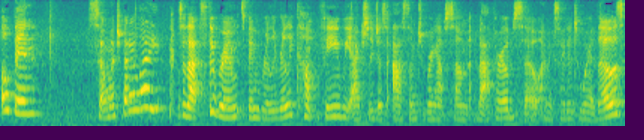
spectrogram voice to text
open so much better light. So that's the room. It's been really, really comfy. We actually just asked them to bring up some bathrobes, so I'm excited to wear those.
